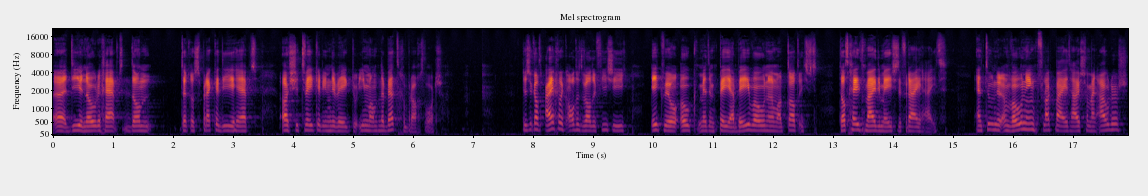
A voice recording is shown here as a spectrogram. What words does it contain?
uh, die je nodig hebt dan de gesprekken die je hebt als je twee keer in de week door iemand naar bed gebracht wordt. Dus ik had eigenlijk altijd wel de visie: ik wil ook met een PHB wonen, want dat, is, dat geeft mij de meeste vrijheid. En toen er een woning vlakbij het huis van mijn ouders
